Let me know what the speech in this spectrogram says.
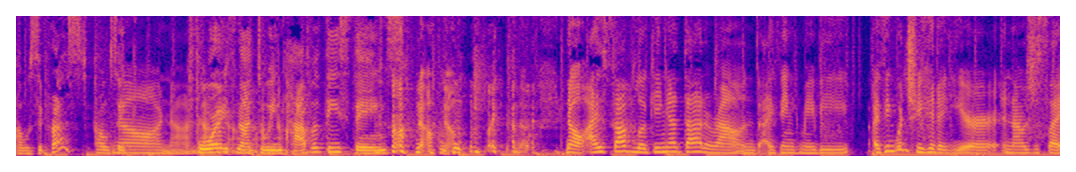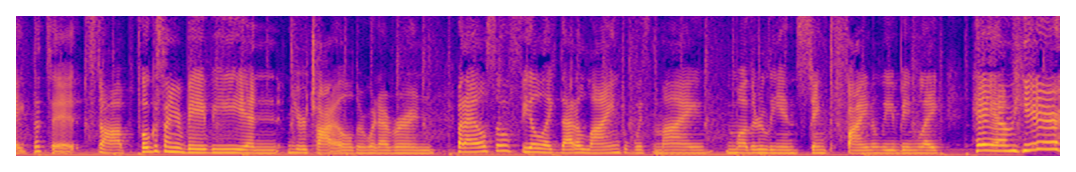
I was depressed. I was like, no, like, no, four no, is not no, doing no. half of these things. no, no, oh no, no. I stopped looking at that around. I think maybe I think when she hit a year, and I was just like, that's it. Stop. Focus on your baby and your child or whatever. And but I also feel like that aligned with my motherly instinct. Finally being like hey, I'm here.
